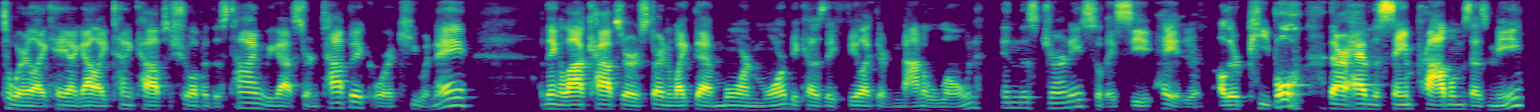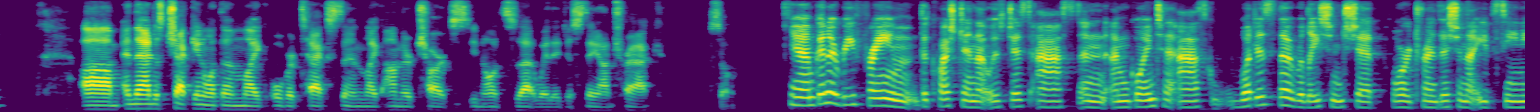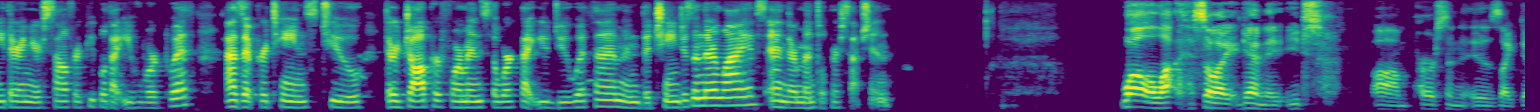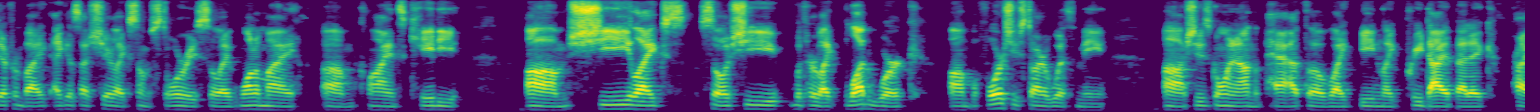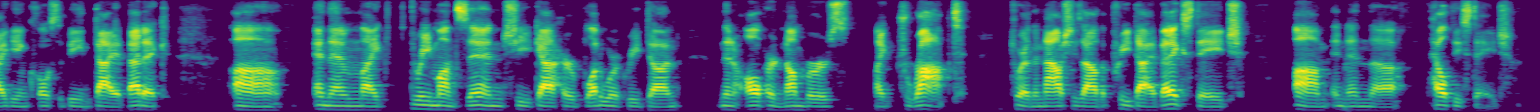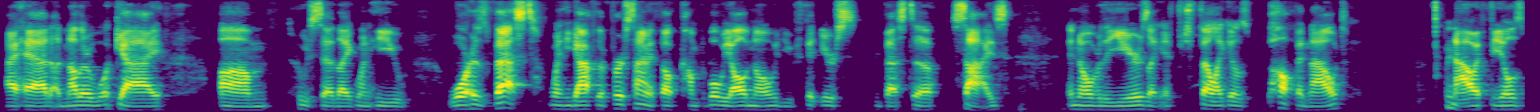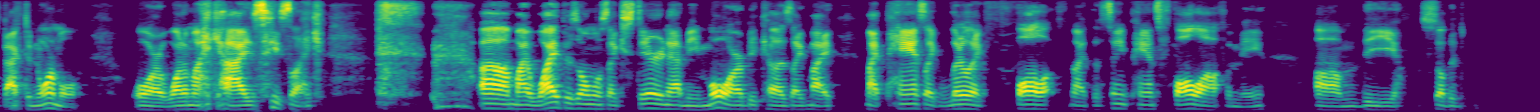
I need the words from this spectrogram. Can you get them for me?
to where like, hey, I got like 10 cops to show up at this time. We got a certain topic or a Q&A. I think a lot of cops are starting to like that more and more because they feel like they're not alone in this journey. So they see, hey, there are other people that are having the same problems as me um, and then I just check in with them like over text and like on their charts, you know, it's that way they just stay on track. So, yeah, I'm going to reframe the question that was just asked. And I'm going to ask what is the relationship or transition that you've seen either in yourself or people that you've worked with as it pertains to their job performance, the work that you do with them, and the changes in their lives and their mental perception? Well, a lot. So, again, each um, person is like different, but I, guess I share like some stories. So like one of my um, clients, Katie, um, she likes so she with her like blood work um, before she started with me, uh, she was going on the path of like being like pre-diabetic, probably getting close to being diabetic. Uh, and then like three months in, she got her blood work redone, and then all of her numbers like dropped to where then now she's out of the pre-diabetic stage um, and then the healthy stage. I had another guy um, who said like when he wore his vest when he got for the first time, it felt comfortable. We all know you fit your vest to size, and over the years, like it felt like it was puffing out. Now it feels back to normal. Or one of my guys, he's like. uh, my wife is almost like staring at me more because like my my pants like literally like fall like the same pants fall off of me. Um, the so the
